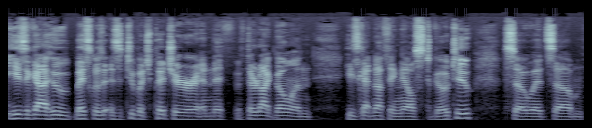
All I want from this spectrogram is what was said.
he's a guy who basically is a two pitch pitcher, and if, if, they're not going, he's got nothing else to go to. So it's um,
